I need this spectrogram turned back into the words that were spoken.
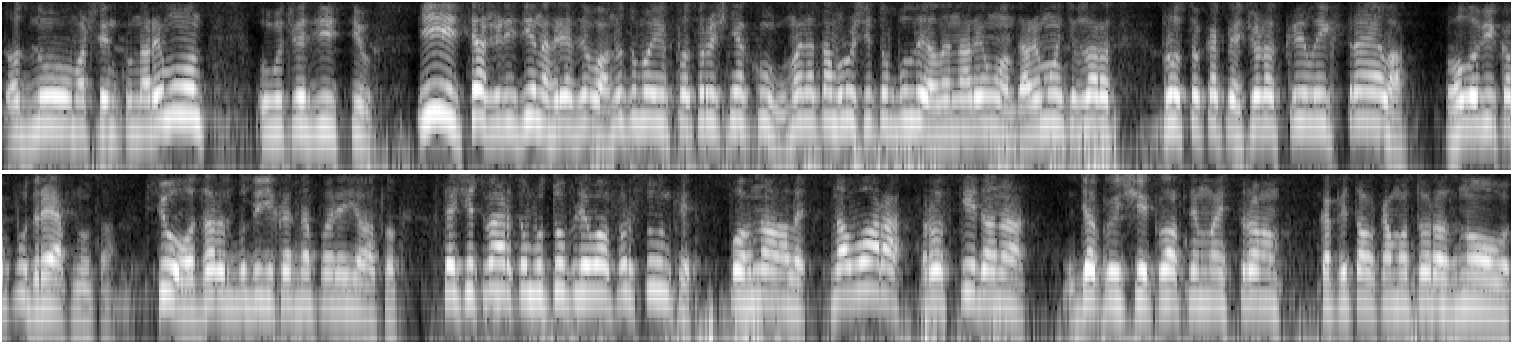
одну машинку на ремонт у зв'язістів. І ця ж резина грязева. Ну, думаю, по срочняку. У мене там гроші то були, але на ремонт. А ремонтів зараз просто капець. Вчора скрили їх стрела, голові капут репнута. Все, от зараз буду їхати на Переяслав. В Т4 топліва форсунки погнали. Навара розкидана, дякуючи класним майстрам, капіталка мотора знову.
